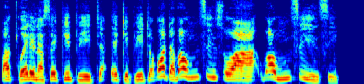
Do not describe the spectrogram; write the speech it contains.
bagcwele nase Egipta eGibhita kodwa bawumtsinsi wa bawumtsinsi eh,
